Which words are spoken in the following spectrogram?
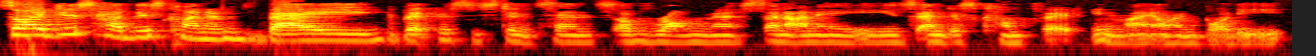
So I just had this kind of vague but persistent sense of wrongness and unease and discomfort in my own body,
